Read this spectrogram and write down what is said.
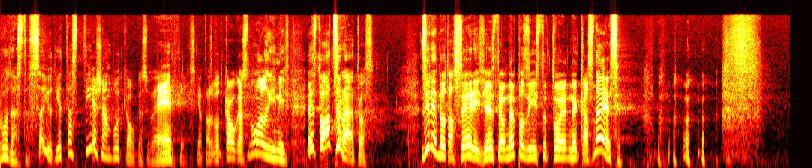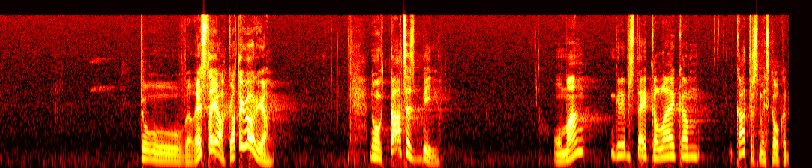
radās tā sajūta, ja tas tiešām būtu kaut kas vērtīgs, ja tas būtu kaut kas nozīmīgs, es to atcerētos. Ziniet, no tās sērijas, ja es tevi nepazīstu, tad tu nekas neesi. tu vēl esi tajā kategorijā. Nu, tāds es biju. Un man gribas teikt, ka laikam katrs mēs kaut kad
